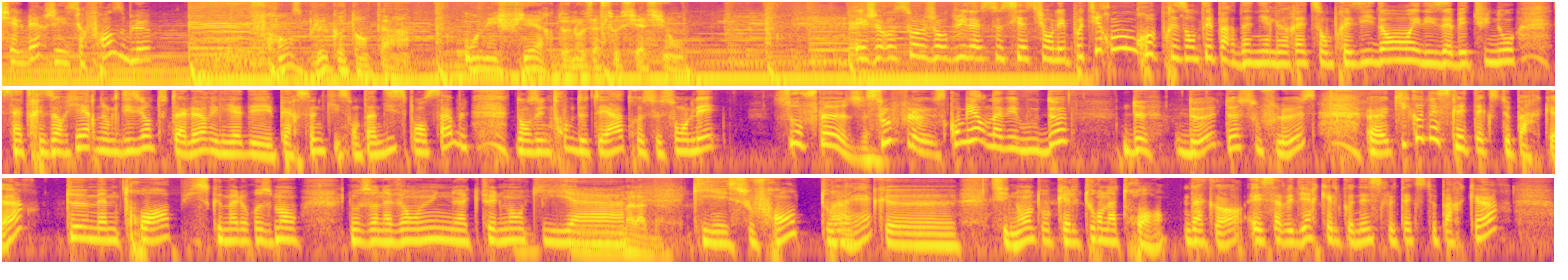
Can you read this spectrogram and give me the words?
Michel Berger sur France Bleu. France Bleu Cotentin. On est fiers de nos associations. Et je reçois aujourd'hui l'association Les Potirons, représentée par Daniel Leret, son président, Elisabeth Huneau, sa trésorière. Nous le disions tout à l'heure, il y a des personnes qui sont indispensables dans une troupe de théâtre. Ce sont les Souffleuse. souffleuses. Combien en avez-vous Deux Deux. Deux, deux souffleuses euh, qui connaissent les textes par cœur. Deux, même trois, puisque malheureusement, nous en avons une actuellement qui, a, Malade. qui est souffrante. Donc, Ouais. euh, sinon, donc elle tourne à trois. D'accord. Et ça veut dire qu'elles connaissent le texte par cœur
